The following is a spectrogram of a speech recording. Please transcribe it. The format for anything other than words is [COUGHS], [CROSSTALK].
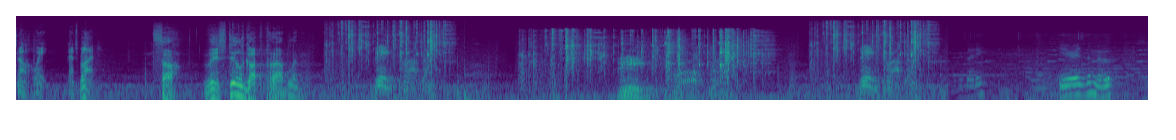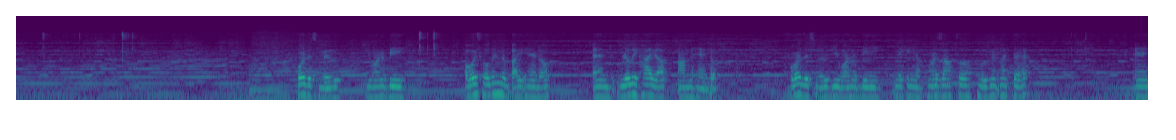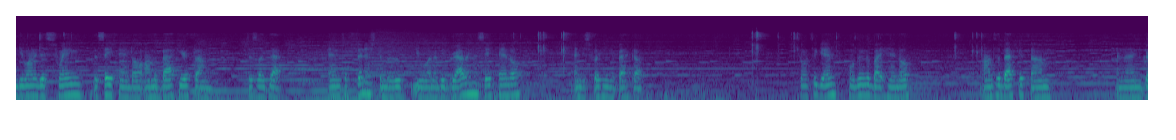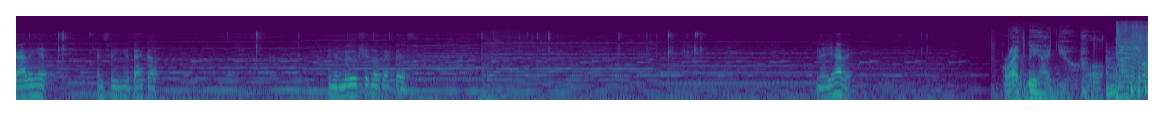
No, wait. That's blood. So, we still got problem. Big problem. Big problem. everybody here is the move for this move you want to be always holding the bite handle and really high up on the handle. For this move you want to be making a horizontal movement like that. And you want to just swing the safe handle on the back of your thumb just like that. And to finish the move you want to be grabbing the safe handle and just flicking it back up. So once again holding the bite handle onto the back of your thumb and then grabbing it and swinging it back up. And the move should look like this. And there you have it. Right behind you. [LAUGHS]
